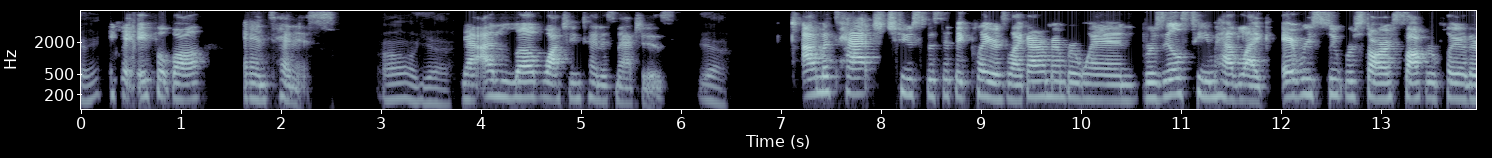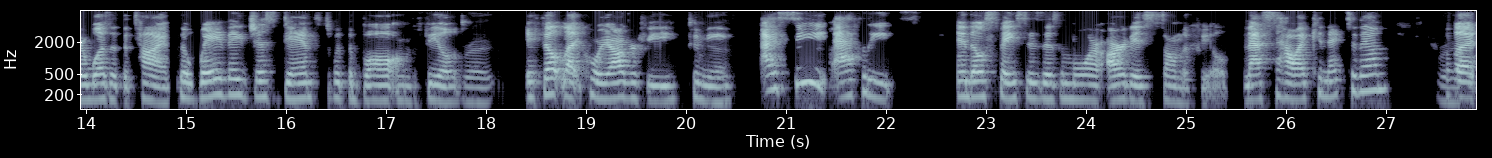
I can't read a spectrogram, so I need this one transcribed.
okay, aka football, and tennis. Oh yeah. Yeah, I love watching tennis matches. Yeah. I'm attached to specific players. Like I remember when Brazil's team had like every superstar soccer player there was at the time. The way they just danced with the ball on the field. Right. It felt like choreography to me. Yeah. I see athletes in those spaces as more artists on the field. And that's how I connect to them. Right. But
